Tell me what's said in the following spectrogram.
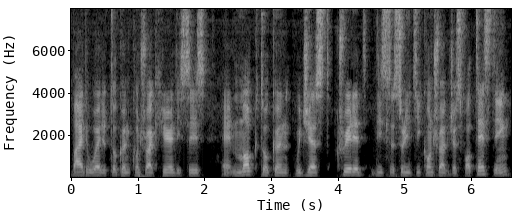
By the way, the token contract here, this is mock token. We just created this uh, Solidity contract just for testing.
